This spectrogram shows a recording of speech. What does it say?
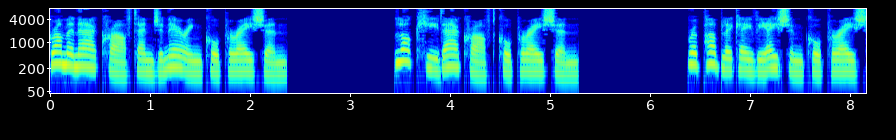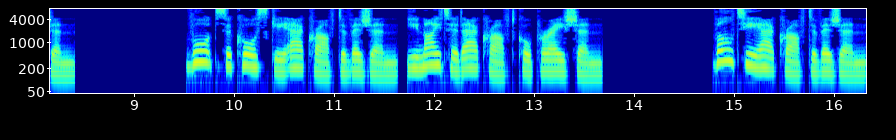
Grumman Aircraft Engineering Corporation Lockheed Aircraft Corporation Republic Aviation Corporation Vought Sikorsky Aircraft Division, United Aircraft Corporation Vultee Aircraft Division,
